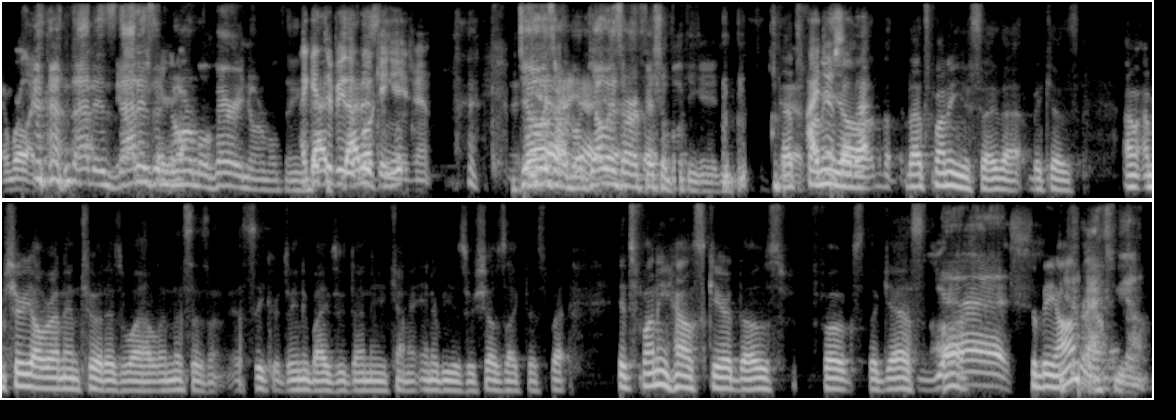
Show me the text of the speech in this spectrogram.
And we're like, that is that is a normal, very normal thing. I get That- to be the booking li- agent. Joe is our yeah, Joe is yeah. our So- official booking agent. That's funny, just- y'all. Th- That's funny you say that because I'm, I'm sure y'all run into it as well. And this isn't a secret to anybody who's done any kind of interviews or shows like this. But it's funny how scared those folks, the guests, are yes. to be on Cracks there. me up.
